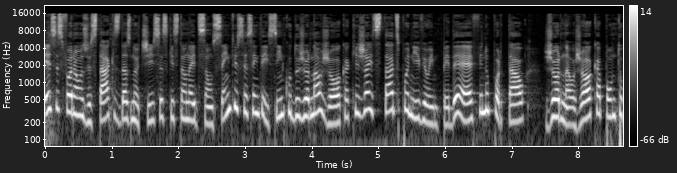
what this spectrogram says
Esses foram os destaques das notícias que estão na edição 165 do Jornal Joca, que já está disponível em PDF no portal jornaljoca.com.br.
